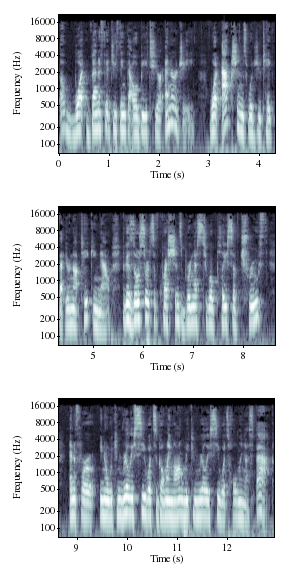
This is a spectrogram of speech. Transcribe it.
uh, what benefit do you think that would be to your energy? What actions would you take that you're not taking now? Because those sorts of questions bring us to a place of truth. And if we're, you know, we can really see what's going on, we can really see what's holding us back.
